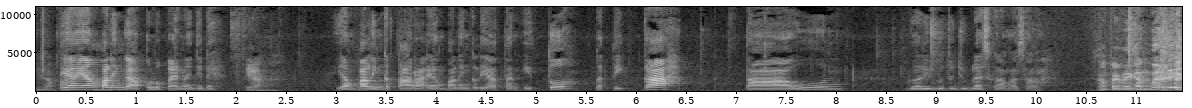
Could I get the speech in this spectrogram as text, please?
Nggak Yang yang apa-apa. paling nggak aku lupain aja deh. Ya. Yang paling ketara, yang paling kelihatan itu ketika tahun 2017 kalau nggak salah. Ngapain megang gue sih?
